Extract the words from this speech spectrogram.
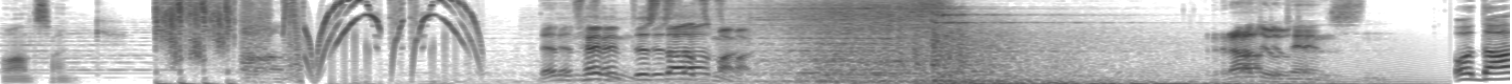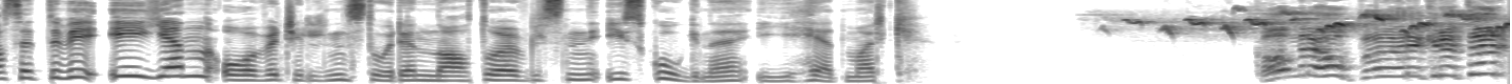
og han sank. Den femte statsmakt. Radiotjenesten. Og da setter vi igjen over til den store Nato-øvelsen i skogene i Hedmark. Kan dere hoppe, rekrutter?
